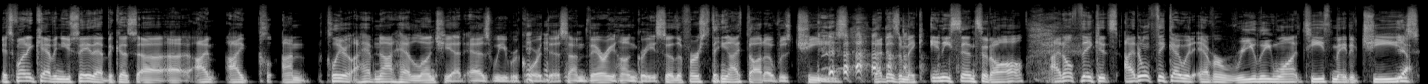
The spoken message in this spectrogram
it's funny, Kevin, you say that because uh, uh, I'm I cl- I'm clear. I have not had lunch yet as we record this. I'm very hungry. So the first thing I thought of was cheese. that doesn't make any sense at all. I don't think it's. I don't think I would ever really want teeth made of cheese.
